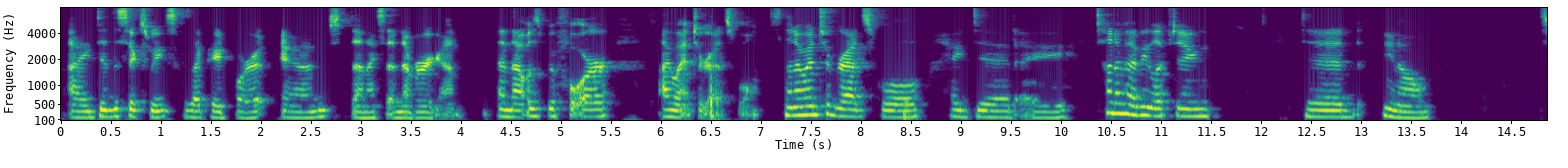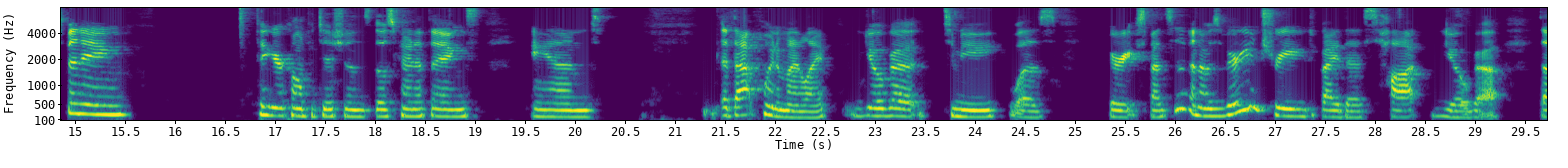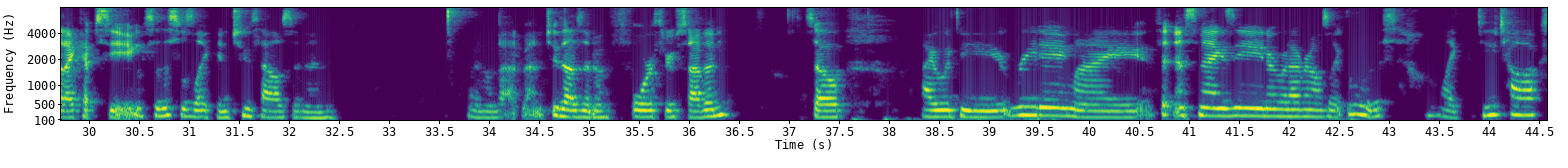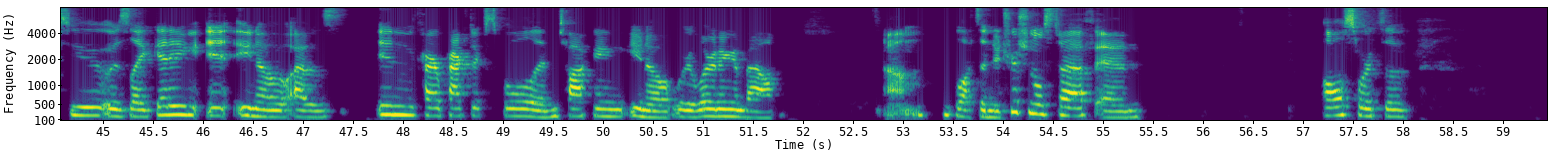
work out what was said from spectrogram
I did the six weeks because I paid for it. And then I said never again. And that was before I went to grad school. So then I went to grad school. I did a ton of heavy lifting, did, you know, spinning, figure competitions, those kind of things. And at that point in my life, yoga to me was very expensive. And I was very intrigued by this hot yoga that I kept seeing. So this was like in 2000 and when would that have been? 2004 through seven. So I would be reading my fitness magazine or whatever, and I was like, "Ooh, this like detox you." It was like getting, in, you know, I was in chiropractic school and talking. You know, we are learning about um, lots of nutritional stuff and all sorts of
